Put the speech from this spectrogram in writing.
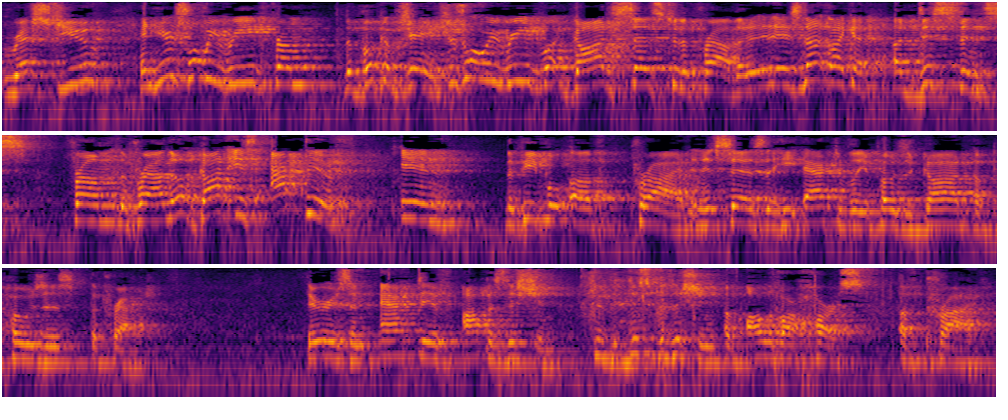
rescue. And here's what we read from the book of James. Here's what we read what God says to the proud. That it is not like a, a distance from the proud. No, God is active in the people of pride. And it says that he actively opposes, God opposes the proud. There is an active opposition to the disposition of all of our hearts of pride.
